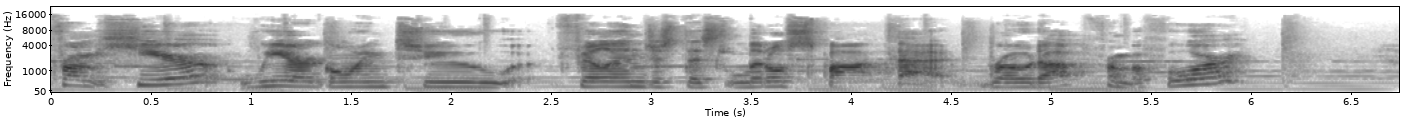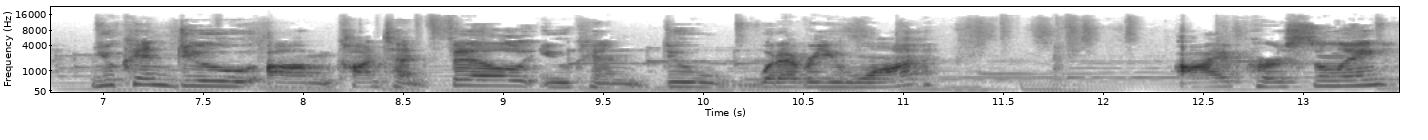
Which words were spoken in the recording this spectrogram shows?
From here, we are going to fill in just this little spot that rode up from before. You can do um, content fill, you can do whatever you want. I personally,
